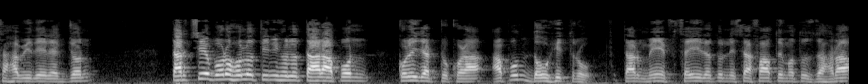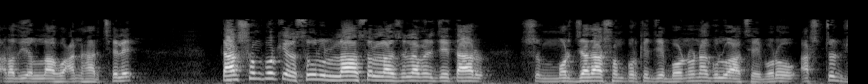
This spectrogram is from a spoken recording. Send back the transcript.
সাহাবিদের একজন তার চেয়ে বড় হলো তিনি হলো তার আপন কলিজার টুকরা, আপন দৌহিত্র। তার মেয়ে সঈদাতুল নিসা ফাতেমাতু জাহরা রদি আল্লাহ আনহার ছেলে। তার সম্পর্কে রসুল উল্লাহ সাল্লাহামের যে তার মর্যাদা সম্পর্কে যে বর্ণনাগুলো আছে, বড় আশ্চর্য।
